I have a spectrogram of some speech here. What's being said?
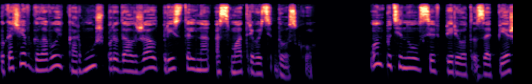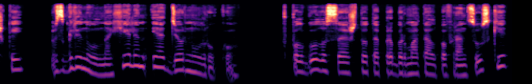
Покачав головой, Кармуш продолжал пристально осматривать доску. Он потянулся вперед за пешкой, взглянул на Хелен и отдернул руку. В полголоса что-то пробормотал по-французски,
